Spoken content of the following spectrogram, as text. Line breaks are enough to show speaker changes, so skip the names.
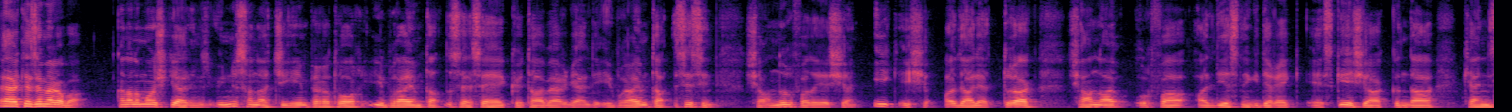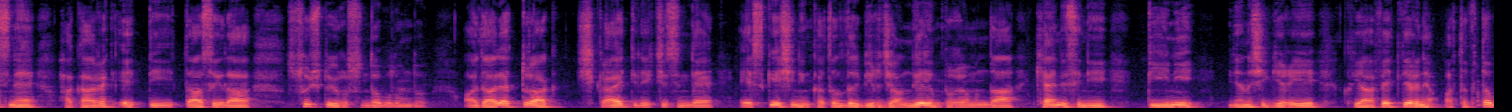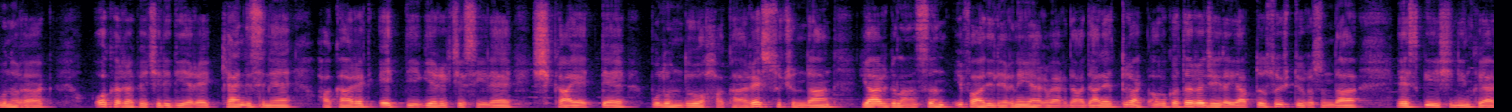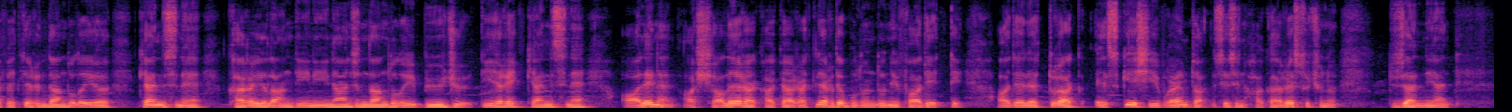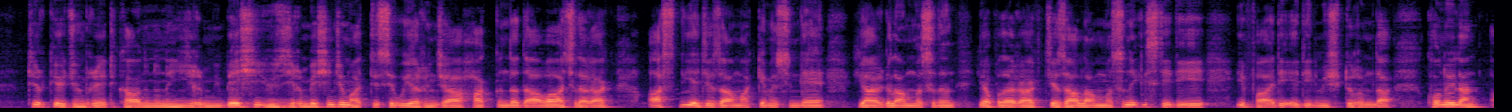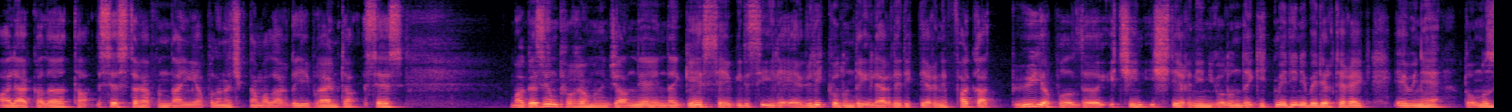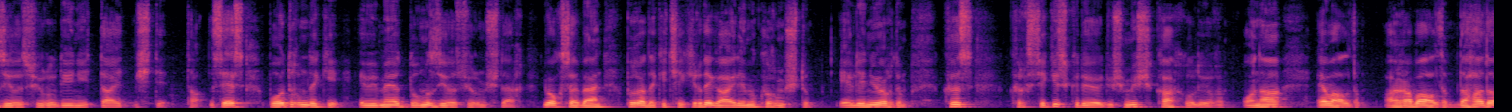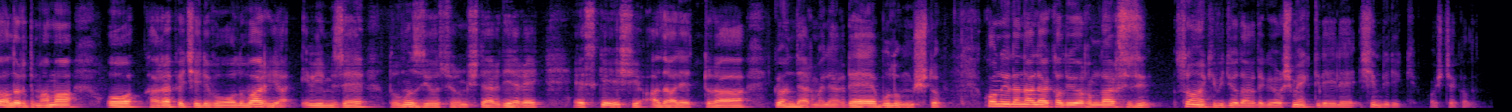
Herkese merhaba. Kanalıma hoş geldiniz. Ünlü sanatçı İmparator İbrahim Tatlıses'e kötü haber geldi. İbrahim Tatlıses'in Şanlıurfa'da yaşayan ilk eşi Adalet Durak, Şanlıurfa Adliyesi'ne giderek eski eşi hakkında kendisine hakaret ettiği iddiasıyla suç duyurusunda bulundu. Adalet Durak şikayet dilekçesinde eski eşinin katıldığı bir canlı yayın programında kendisini dini inanışı gereği kıyafetlerine atıfta bulunarak o kara peçeli diyerek kendisine hakaret ettiği gerekçesiyle şikayette bulunduğu hakaret suçundan yargılansın ifadelerine yer verdi. Adalet Durak avukat aracıyla yaptığı suç duyurusunda eski eşinin kıyafetlerinden dolayı kendisine kara yılan dini inancından dolayı büyücü diyerek kendisine alenen aşağılayarak hakaretlerde bulunduğunu ifade etti. Adalet Durak eski eşi İbrahim Tatlıses'in hakaret suçunu düzenleyen Türkiye Cumhuriyeti Kanunu'nun 25 125. maddesi uyarınca hakkında dava açılarak Asliye Ceza Mahkemesi'nde yargılanmasının yapılarak cezalanmasını istediği ifade edilmiş durumda. Konuyla alakalı Tatlıses tarafından yapılan açıklamalarda İbrahim Tatlıses magazin programının canlı yayında genç sevgilisi ile evlilik yolunda ilerlediklerini fakat büyü yapıldığı için işlerinin yolunda gitmediğini belirterek evine domuz yağı sürüldüğünü iddia etmişti. Tatlıses, Bodrum'daki evime domuz yağı sürmüşler. Yoksa ben buradaki çekirdek ailemi kurmuştum. Evleniyordum. Kız 48 kiloya düşmüş kahroluyorum. Ona ev aldım, araba aldım, daha da alırdım ama o kara peçeli ve oğlu var ya evimize domuz yağı sürmüşler diyerek eski eşi Adalet Durak'a göndermelerde bulunmuştu. Konuyla alakalı yorumlar sizin. Sonraki videolarda görüşmek dileğiyle şimdilik hoşçakalın.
